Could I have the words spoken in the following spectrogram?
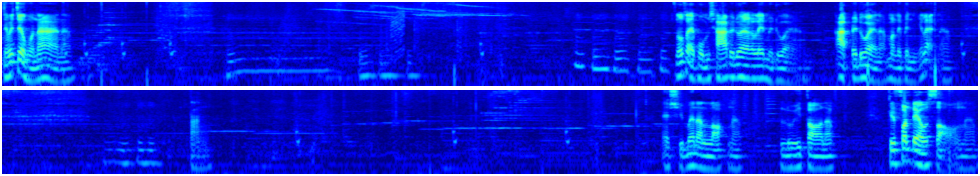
ยังไม่เจอหัวหน้านะครับ ต้องใส่ผมช้าไปด้วยแล้วก็เล่นไปด้วยนะอัดไปด้วยนะ มันเลยเป็นอย่างนี้แหละนะครับ ตังแอชิเมอร์นันล็อกนะครับลุยต่อนะครับ g r i f f o n d a l e สองนะครับ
